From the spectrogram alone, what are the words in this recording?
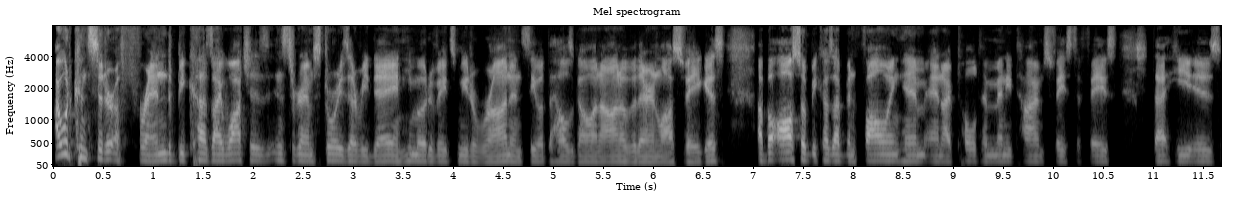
I would consider a friend because I watch his Instagram stories every day and he motivates me to run and see what the hell's going on over there in Las Vegas. Uh, but also because I've been following him and I've told him many times face to face that he is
